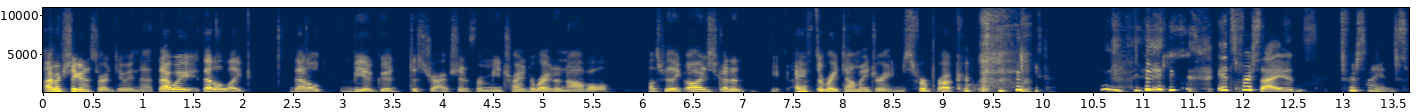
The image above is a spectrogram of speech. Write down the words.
I'm actually gonna start doing that. That way, that'll like that'll be a good distraction from me trying to write a novel. I'll just be like, oh, I just gotta, I have to write down my dreams for Brooke. it's for science. It's for science.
